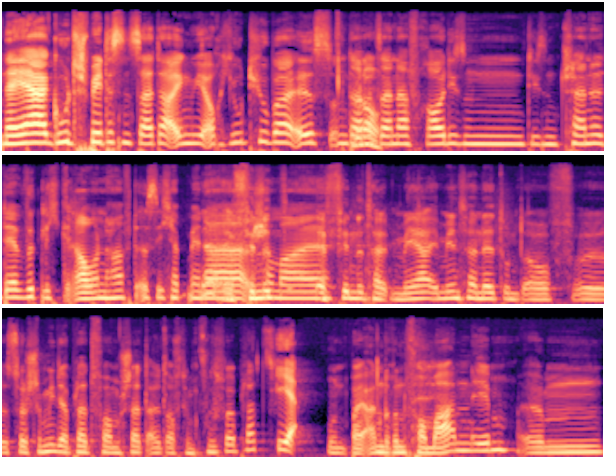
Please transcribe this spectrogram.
Naja, gut, spätestens seit er irgendwie auch YouTuber ist und dann Genau. mit seiner Frau diesen, diesen Channel, der wirklich grauenhaft ist. Ich habe mir ja, da findet, schon mal. er findet halt mehr im Internet und auf äh, Social Media Plattformen statt als auf dem Fußballplatz. Ja. Und bei anderen Formaten eben. Ähm,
